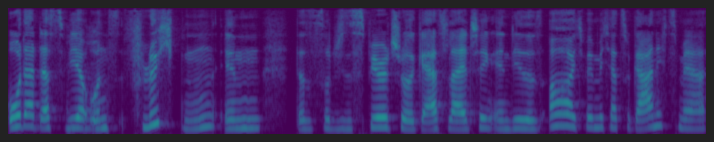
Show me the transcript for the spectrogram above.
oder dass wir mhm. uns flüchten in, das ist so dieses Spiritual Gaslighting, in dieses, oh, ich will mich ja zu gar nichts mehr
